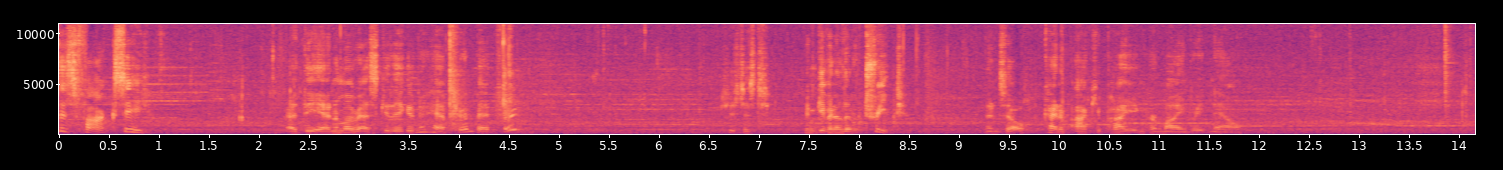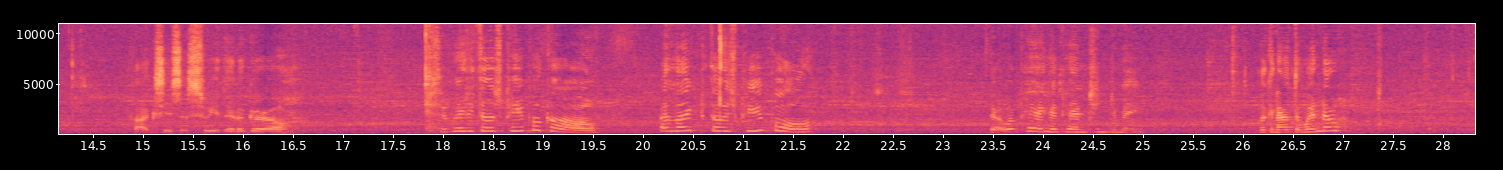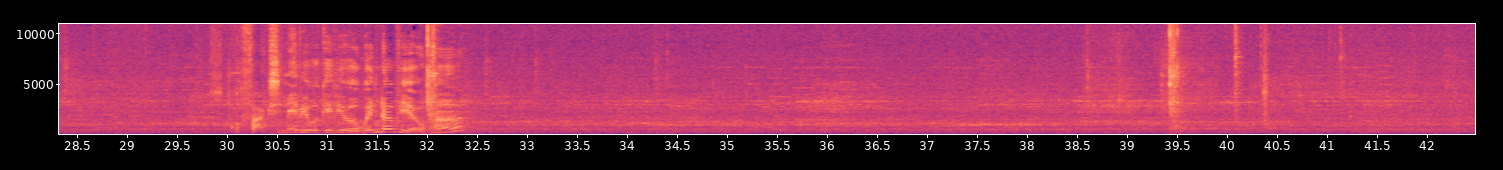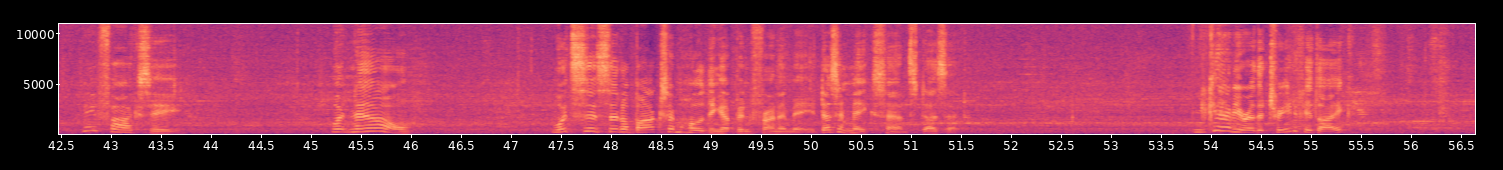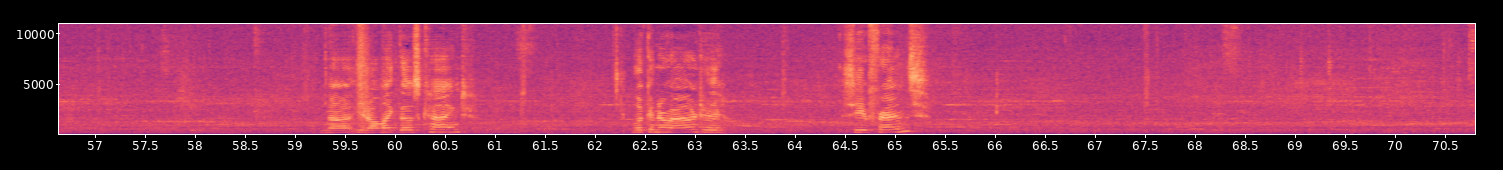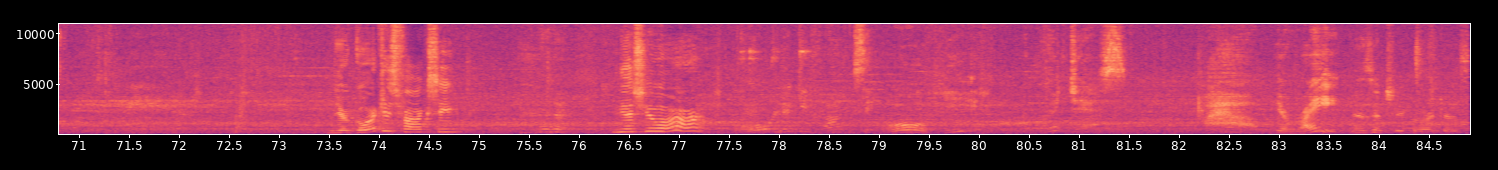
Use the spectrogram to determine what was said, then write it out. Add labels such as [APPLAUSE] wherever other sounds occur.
This is Foxy at the Animal Rescue League of New Hampshire in Bedford. She's just been given a little treat, and so kind of occupying her mind right now. Foxy's a sweet little girl. Said, Where did those people go? I liked those people that were paying attention to me. Looking out the window? Oh, Foxy, maybe we'll give you a window view, huh? Hey, Foxy. What now? What's this little box I'm holding up in front of me? It doesn't make sense, does it? You can have your other treat if you'd like. No, you don't like those kind? Looking around to see your friends? You're gorgeous, Foxy. [LAUGHS] Yes, you are. Oh, looky Foxy. Oh, he is gorgeous. Wow, you're right. Isn't she gorgeous?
